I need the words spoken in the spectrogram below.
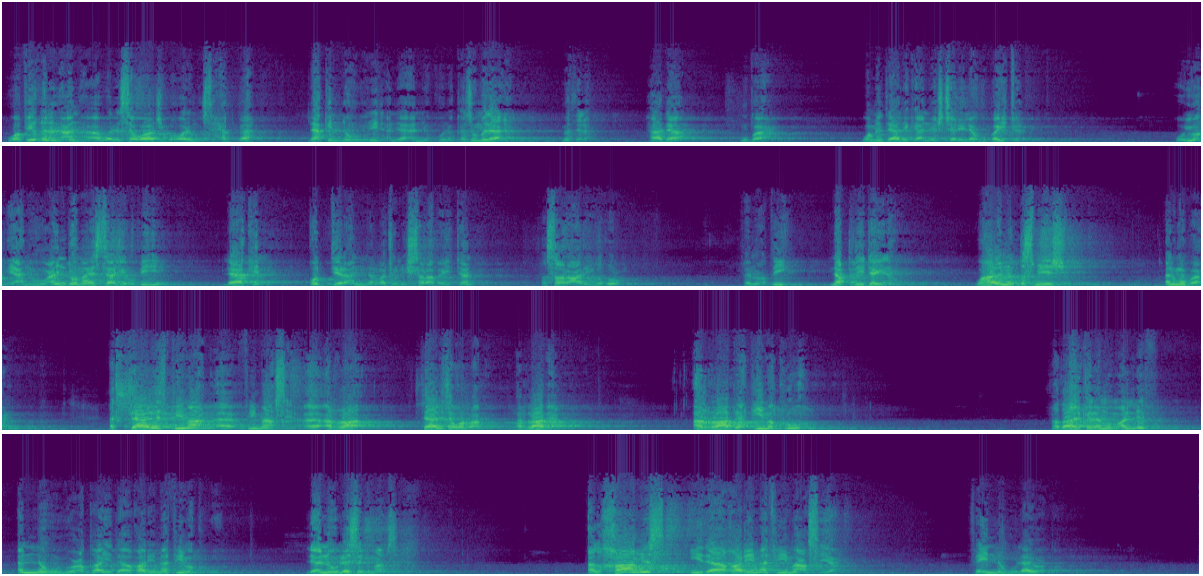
وفي غنى عنها وليس واجبة ولا مستحبة لكنه يريد أن أن يكون كزملائه مثلا هذا مباح. ومن ذلك أن يشتري له بيتا. يعني هو عنده ما يستأجر به لكن قدر أن الرجل اشترى بيتا فصار عليه غرم فنعطيه نقضي دينه. وهذا من قسم إيش؟ المباح. الثالث فيما في معصية الرابع الثالث والرابع. الرابع. الرابع في مكروه. فظاهر كلام المؤلف أنه يعطى إذا غرم في مكروه لأنه ليس بمعصية. الخامس إذا غرم في معصية فإنه لا يعطى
